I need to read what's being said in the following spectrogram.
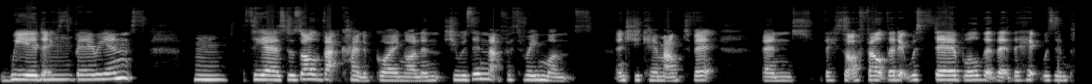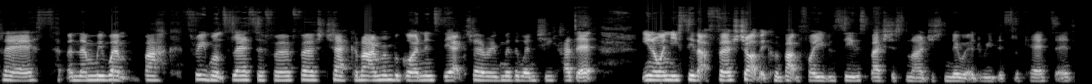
weird mm. experience. Mm. so yeah so there's all of that kind of going on. And she was in that for three months and she came out of it and they sort of felt that it was stable, that, that the hip was in place. And then we went back three months later for a first check. And I remember going into the x-ray room with her when she had it. You know, when you see that first shot of it coming back before you even see the specialist, and I just knew it had redislocated.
